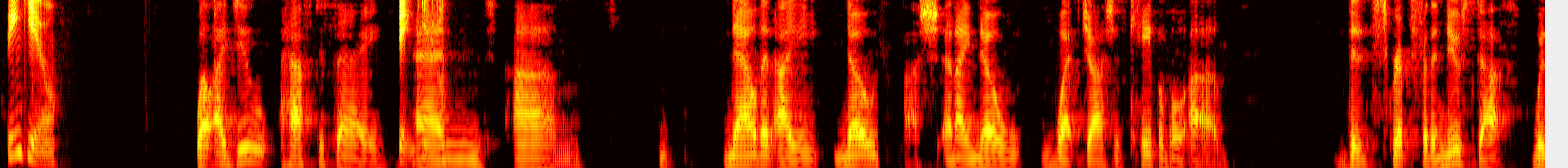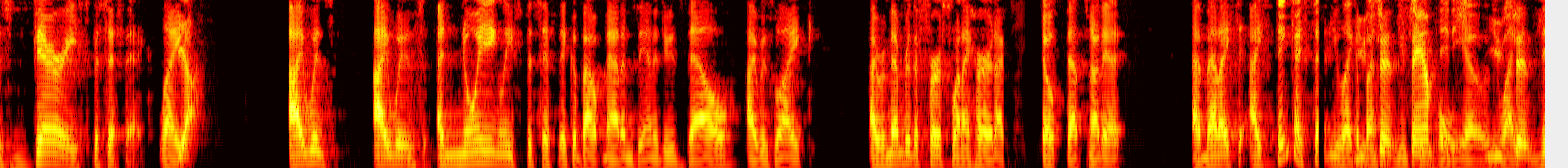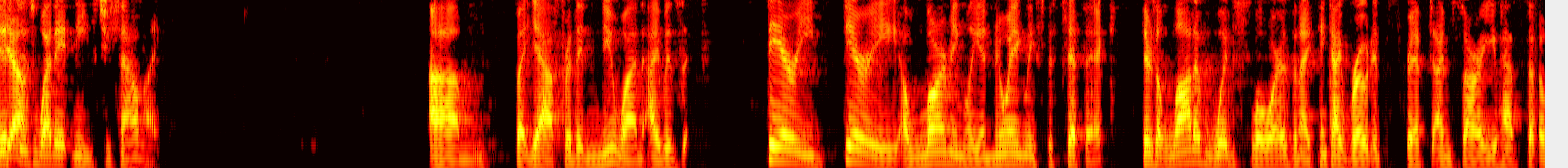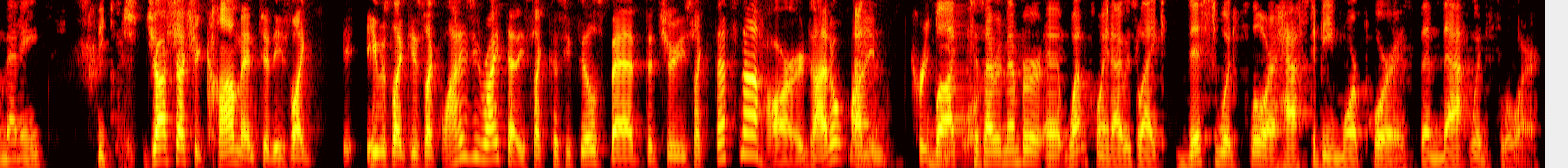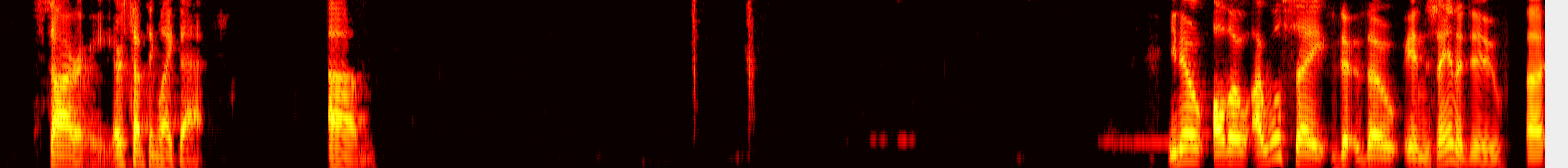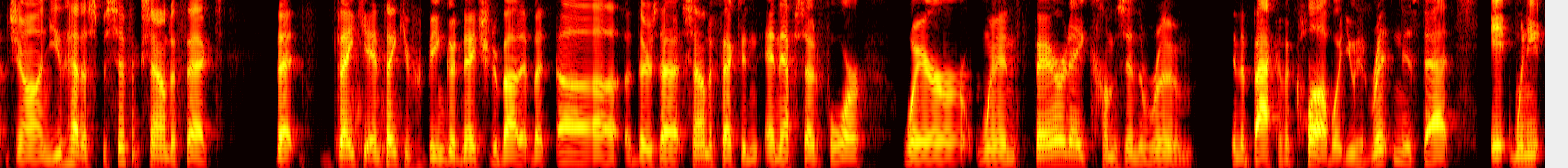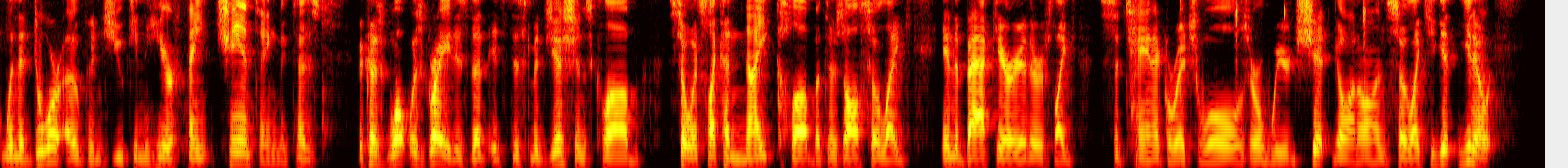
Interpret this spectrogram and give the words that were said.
Thank you. Well, I do have to say, Thank you. and um, now that I know Josh and I know what Josh is capable of, the script for the new stuff was very specific. Like, yeah. I was I was annoyingly specific about Madame Xanadu's bell. I was like, I remember the first one I heard. I was like, nope, that's not it. And then I th- I think I sent you like a You bunch of YouTube samples. videos. You like sent- this yeah. is what it needs to sound like. Um, but yeah, for the new one, I was very, very alarmingly, annoyingly specific. There's a lot of wood floors, and I think I wrote in the script, "I'm sorry, you have so many." Because, Josh actually commented. He's like, he was like, he's like, why does he write that? He's like, because he feels bad that you're. He's like, that's not hard. I don't mind. creaky well, floors." because I remember at one point I was like, "This wood floor has to be more porous than that wood floor." Sorry, or something like that. Um, You know, although I will say, th- though, in Xanadu, uh, John, you had a specific sound effect that, thank you, and thank you for being good natured about it, but uh, there's that sound effect in, in episode four where when Faraday comes in the room in the back of the club, what you had written is that it when he when the door opens, you can hear faint chanting because because what was great is that it's this magician's club, so it's like a nightclub, but there's also like in the back area there's like satanic rituals or weird shit going on. So like you get you know,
